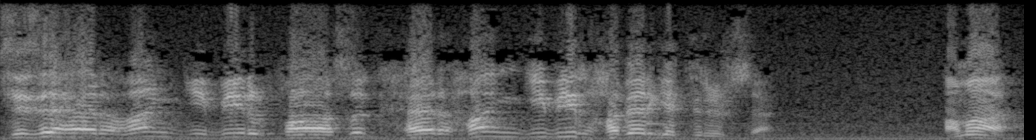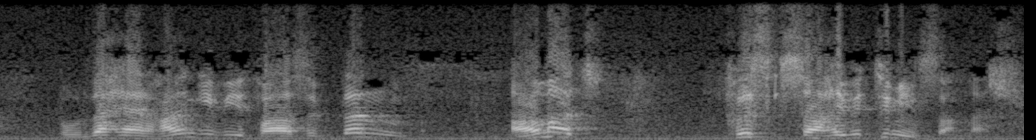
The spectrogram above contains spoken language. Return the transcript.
size herhangi bir fasık, herhangi bir haber getirirse, ama burada herhangi bir fasıktan amaç fısk sahibi tüm insanlar.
